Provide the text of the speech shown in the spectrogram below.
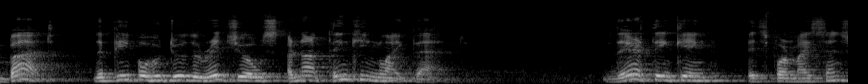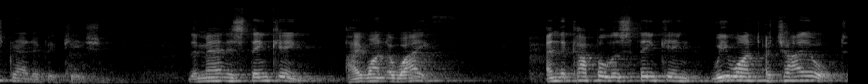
but the people who do the rituals are not thinking like that. They're thinking it's for my sense gratification. The man is thinking, I want a wife. And the couple is thinking, we want a child.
